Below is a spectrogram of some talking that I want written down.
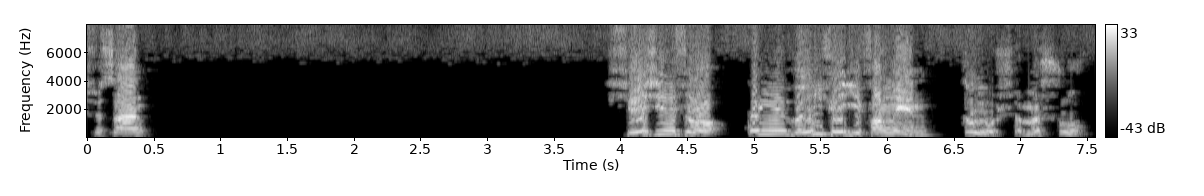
十三，学心说关于文学一方面都有什么书？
